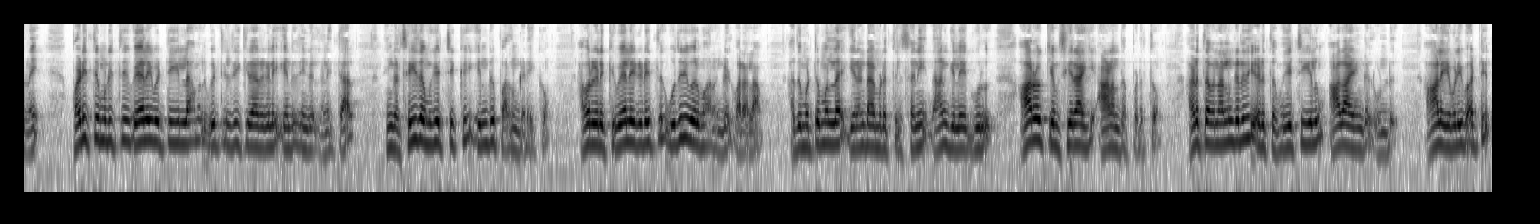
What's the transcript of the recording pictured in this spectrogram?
துணை படித்து முடித்து வேலை வெட்டி இல்லாமல் வீட்டில் இருக்கிறார்களே என்று நீங்கள் நினைத்தால் நீங்கள் செய்த முயற்சிக்கு இன்று பலன் கிடைக்கும். அவர்களுக்கு வேலை கிடைத்து உதிரி வருமானங்கள் வரலாம். அது மட்டுமல்ல இரண்டாம் இடத்தில் சனி நான்கிலே குரு. ஆரோக்கியம் சீராகி ஆனந்தப்படுத்தும். அடுத்தவர் நலன்கிறது எடுத்த முயற்சியிலும் ஆதாயங்கள் உண்டு. ஆலய வழிபாட்டில்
